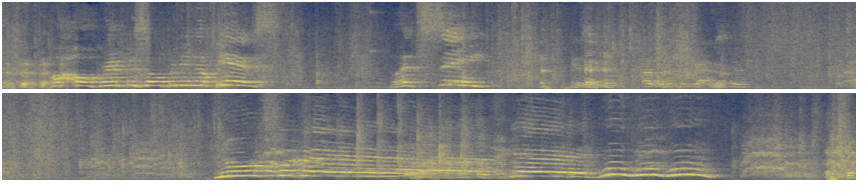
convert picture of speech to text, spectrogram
Uh-oh, Grandpa's opening up his. Let's see. Oh, Here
